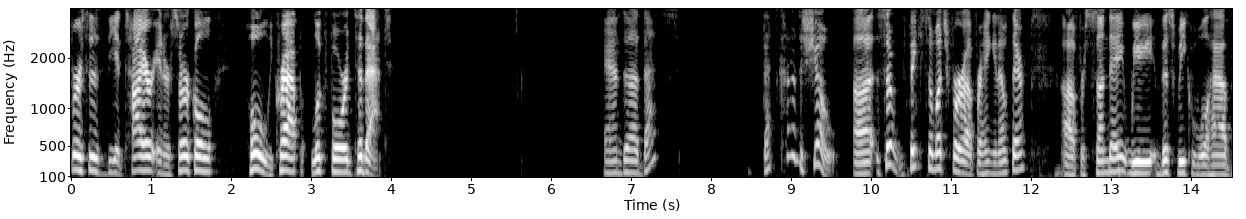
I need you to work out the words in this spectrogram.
versus the entire Inner Circle. Holy crap, look forward to that. And uh, that's that's kind of the show. Uh, so thank you so much for uh, for hanging out there. Uh, for Sunday, we this week we'll have.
